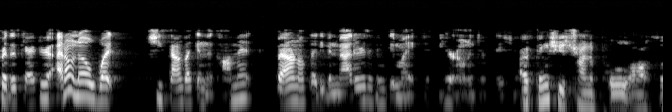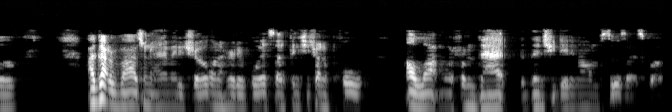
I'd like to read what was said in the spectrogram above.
for this character. I don't know what she sounds like in the comic, but I don't know if that even matters. I think it might just be her own interpretation. I think she's trying to pull off of. I got vibes from the animated show when I heard her voice. I think she's trying to pull a lot more from that than she did in um Suicide Squad.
